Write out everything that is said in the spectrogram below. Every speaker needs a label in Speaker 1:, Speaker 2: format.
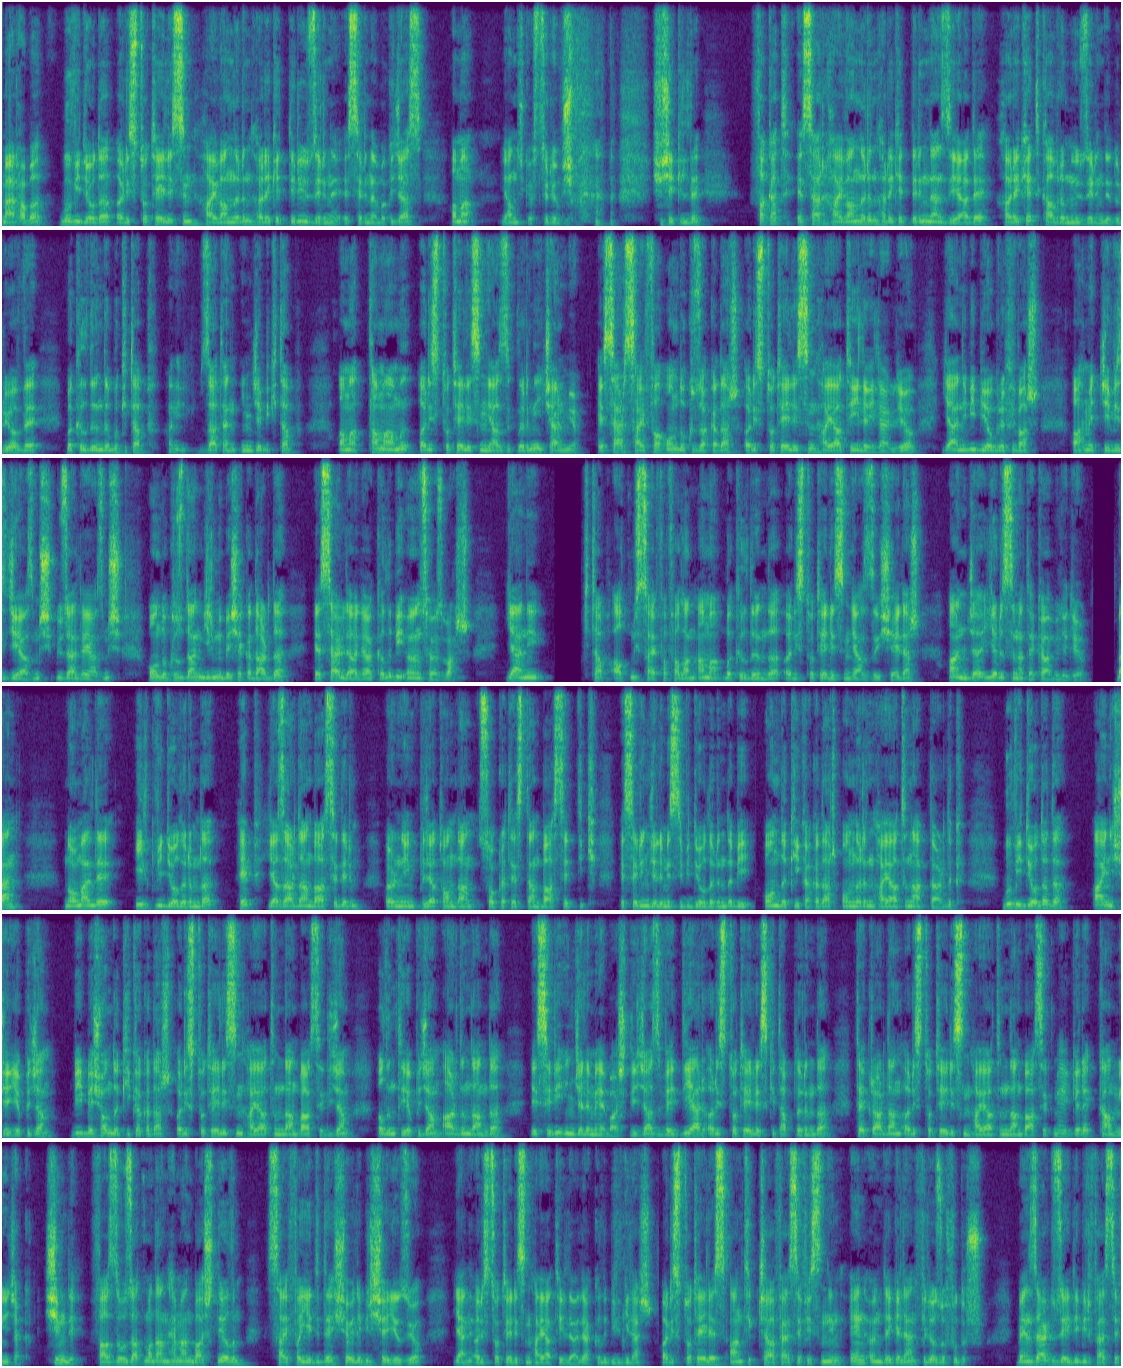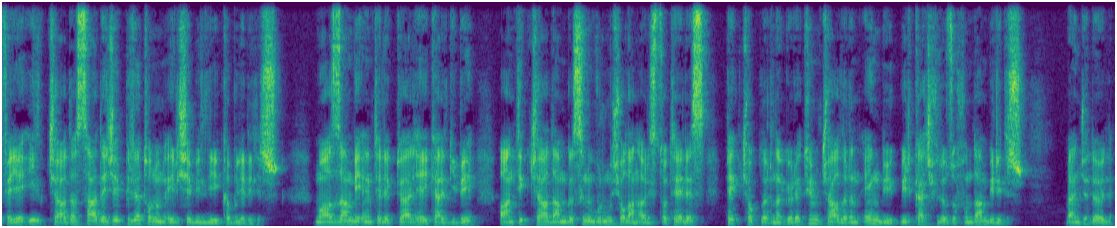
Speaker 1: Merhaba, bu videoda Aristoteles'in hayvanların hareketleri üzerine eserine bakacağız. Ama yanlış gösteriyormuşum. Şu şekilde. Fakat eser hayvanların hareketlerinden ziyade hareket kavramı üzerinde duruyor ve bakıldığında bu kitap hani zaten ince bir kitap ama tamamı Aristoteles'in yazdıklarını içermiyor. Eser sayfa 19'a kadar Aristoteles'in hayatıyla ilerliyor. Yani bir biyografi var. Ahmet Cevizci yazmış, güzel de yazmış. 19'dan 25'e kadar da eserle alakalı bir ön söz var. Yani kitap 60 sayfa falan ama bakıldığında Aristoteles'in yazdığı şeyler anca yarısına tekabül ediyor. Ben normalde ilk videolarımda hep yazardan bahsederim. Örneğin Platon'dan, Sokrates'ten bahsettik. Eser incelemesi videolarında bir 10 dakika kadar onların hayatını aktardık. Bu videoda da aynı şeyi yapacağım. Bir 5-10 dakika kadar Aristoteles'in hayatından bahsedeceğim, alıntı yapacağım. Ardından da eseri incelemeye başlayacağız ve diğer Aristoteles kitaplarında tekrardan Aristoteles'in hayatından bahsetmeye gerek kalmayacak. Şimdi fazla uzatmadan hemen başlayalım. Sayfa 7'de şöyle bir şey yazıyor. Yani Aristoteles'in hayatıyla alakalı bilgiler. Aristoteles antik çağ felsefesinin en önde gelen filozofudur. Benzer düzeyde bir felsefeye ilk çağda sadece Platon'un erişebildiği kabul edilir. Muazzam bir entelektüel heykel gibi antik çağ damgasını vurmuş olan Aristoteles pek çoklarına göre tüm çağların en büyük birkaç filozofundan biridir. Bence de öyle.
